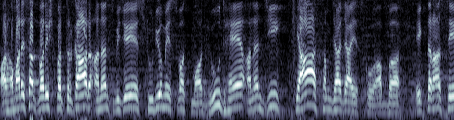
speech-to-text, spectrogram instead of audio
और हमारे साथ वरिष्ठ पत्रकार अनंत विजय स्टूडियो में इस वक्त मौजूद हैं। अनंत जी, क्या समझा जाए इसको? अब, एक तरह से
